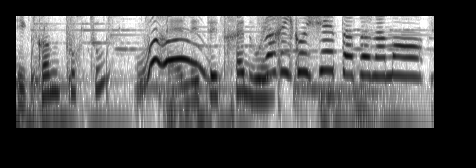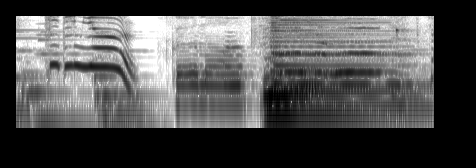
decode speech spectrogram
Et comme pour tout, elle était très douée. Va ricocher, papa, maman Qui dit mieux Comment Ce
